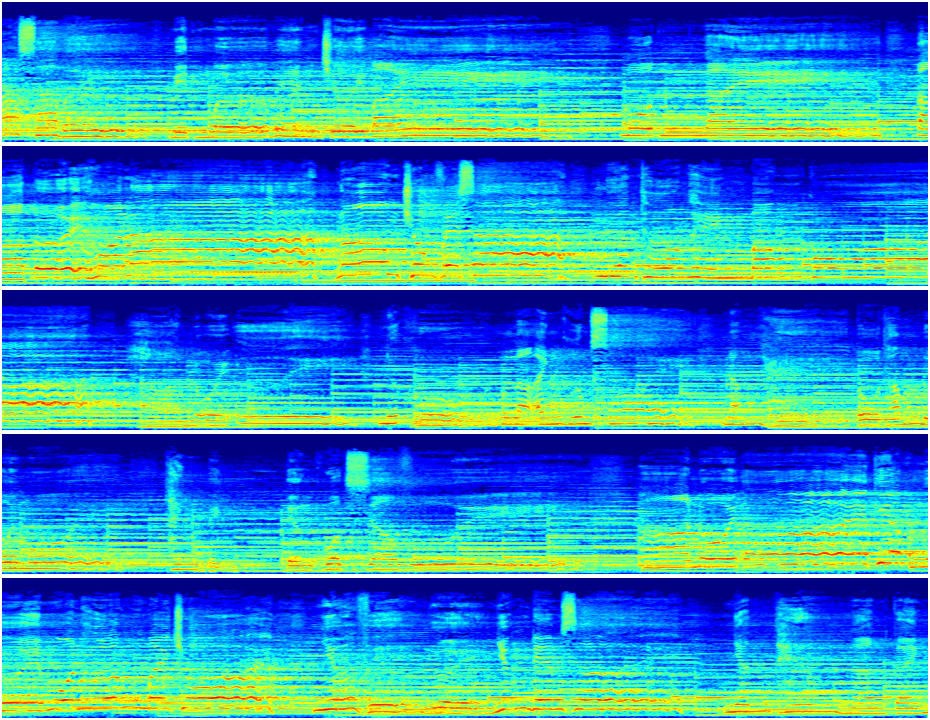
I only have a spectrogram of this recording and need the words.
Đã xa bay mịt mờ bên trời bay. Cuộc giao vui. Hà nội ơi, kiếp người muốn hướng mây trôi, nhớ về người những đêm rơi, nhắn theo ngàn cánh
